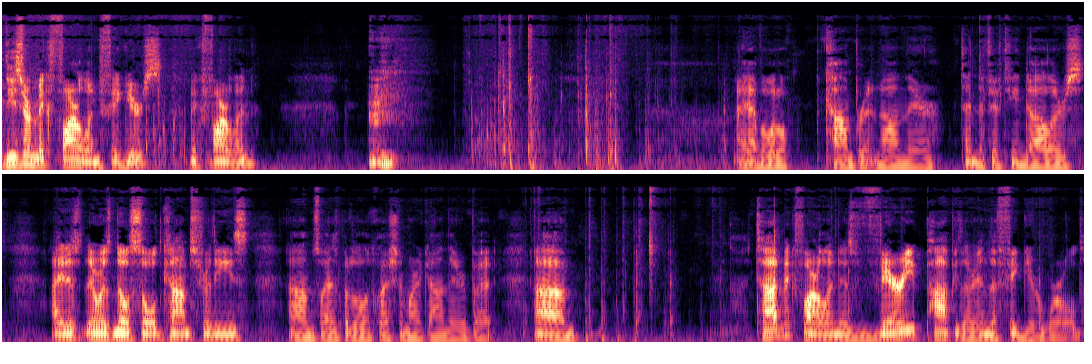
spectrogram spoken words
these are McFarlane figures. McFarlane. I have a little comp written on there, ten to fifteen dollars. I just there was no sold comps for these, um, so I just put a little question mark on there. But um, Todd McFarlane is very popular in the figure world.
